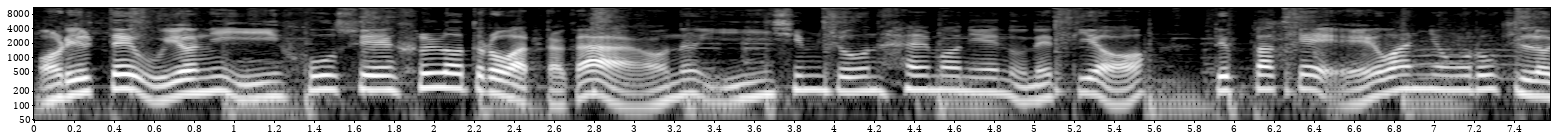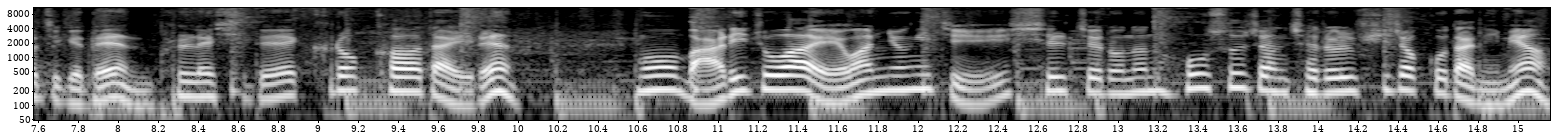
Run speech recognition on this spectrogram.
어릴 때 우연히 이 호수에 흘러 들어왔다가 어느 인심 좋은 할머니의 눈에 띄어 뜻밖의 애완용으로 길러지게 된 플래시드의 crocodile은 뭐 말이 좋아 애완용이지 실제로는 호수 전체를 휘젓고 다니며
